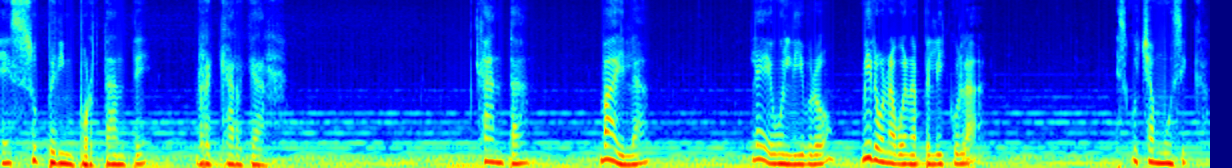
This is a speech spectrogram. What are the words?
es súper importante recargar. Canta, baila, lee un libro, mira una buena película, escucha música.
